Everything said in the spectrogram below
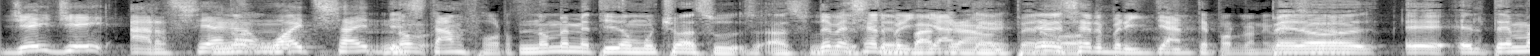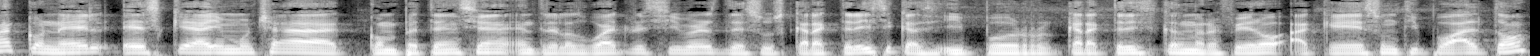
JJ Arceaga Whiteside de Stanford. No me he metido mucho a su, a Debe ser este, brillante. Debe ser brillante por la universidad. Pero eh, el tema con él es que hay mucha competencia entre los wide receivers de sus características. Y por características me refiero a que es un tipo alto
